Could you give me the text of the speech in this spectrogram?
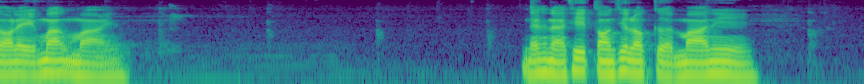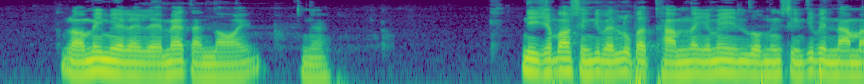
ต่ออะไรอีกมากมาย ในขณะที่ตอนที่เราเกิดมานี่ เราไม่มีอะไรเลยแม้แต่น้อยนะนี่เฉพาะสิ่งที่เป็นรูปธรรมนะยังไม่รวมถึงสิ่งที่เป็นนาม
